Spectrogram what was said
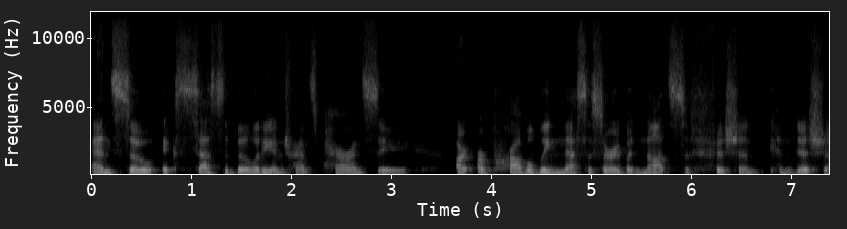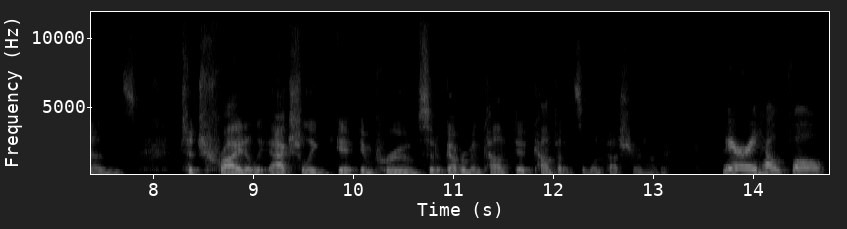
And so accessibility and transparency are, are probably necessary but not sufficient conditions to try to actually improve sort of government eh, confidence in one fashion or another. Very helpful.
